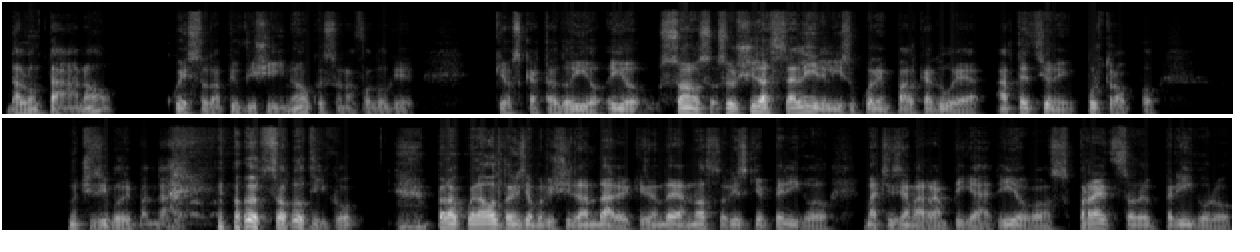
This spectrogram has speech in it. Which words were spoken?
da lontano, questo da più vicino, questa è una foto che, che ho scattato io, io sono, sono, riuscito a salire lì su quelle impalcature, attenzione, purtroppo non ci si potrebbe andare, solo dico, però quella volta noi siamo riusciti ad andare perché siamo andati a nostro rischio e pericolo, ma ci siamo arrampicati. Io con sprezzo del pericolo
